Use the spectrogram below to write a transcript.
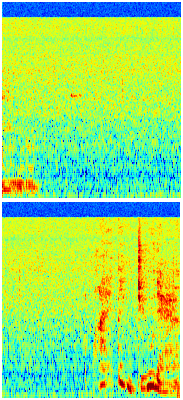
I don't know. Why did they do that?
